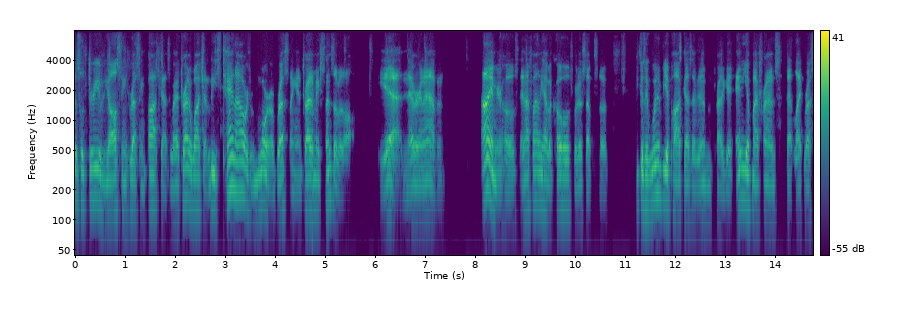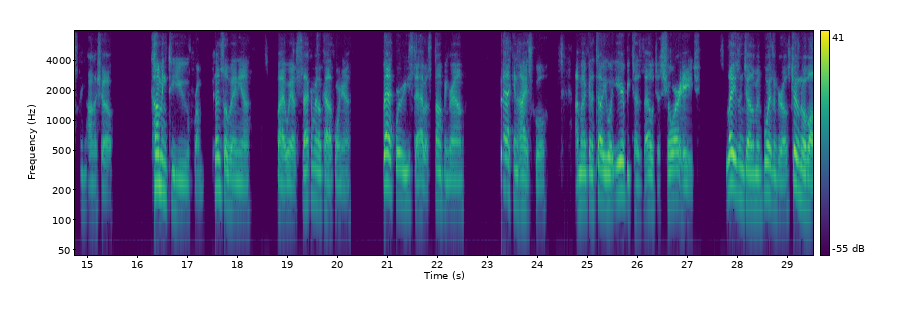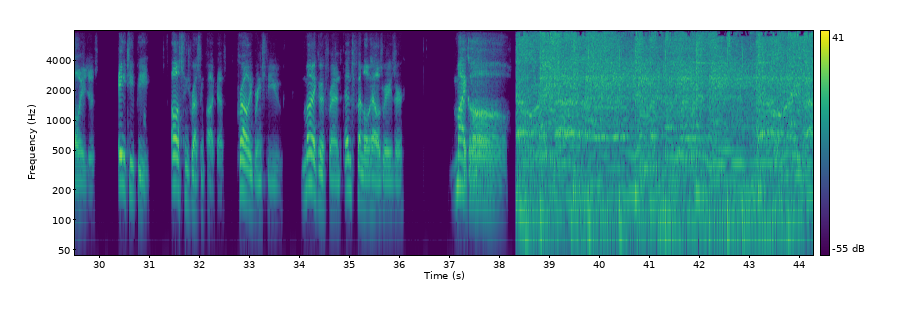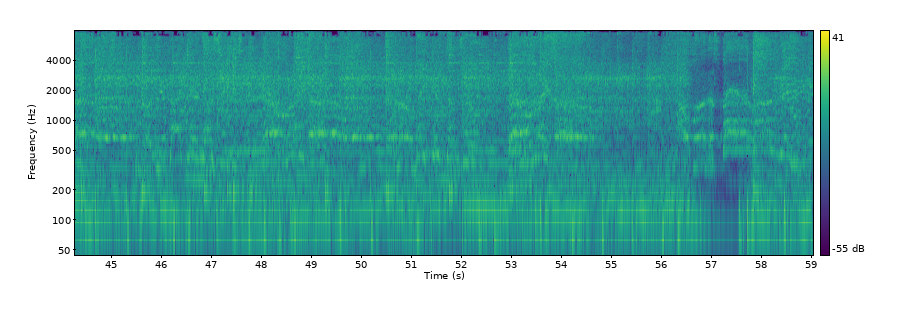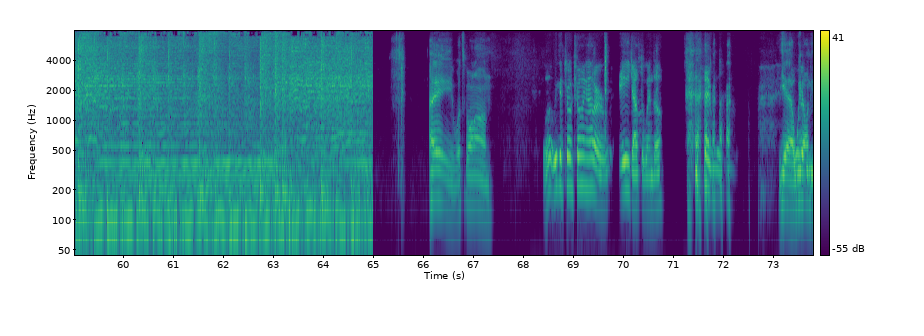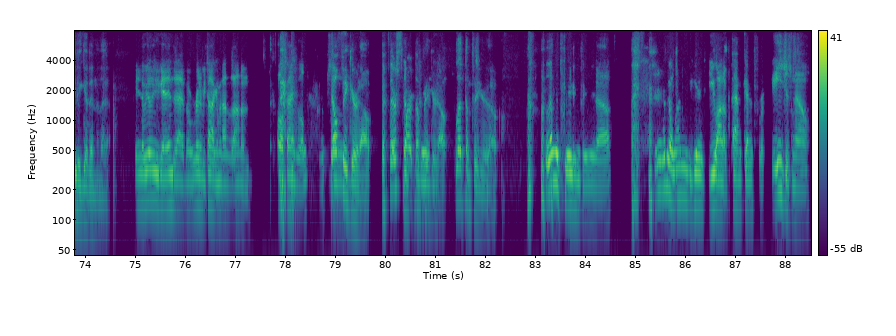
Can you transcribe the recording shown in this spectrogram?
episode three of the All Things Wrestling podcast, where I try to watch at least 10 hours or more of wrestling and try to make sense of it all. Yeah, never gonna happen. I am your host, and I finally have a co host for this episode because it wouldn't be a podcast if I didn't try to get any of my friends that like wrestling on the show. Coming to you from Pennsylvania by way of Sacramento, California, back where we used to have a stomping ground, back in high school. I'm not going to tell you what year because that will just show our age. Ladies and gentlemen, boys and girls, children of all ages, ATP, All Things Wrestling Podcast, proudly brings to you my good friend and fellow Hellraiser, Michael. Hey, what's going on? Well, we can throw showing out our age out the window. yeah, we don't need to get into that. Yeah, we don't need to get into that, but we're going to be talking about um, all kinds of. They'll figure it out. If they're smart, they'll figure it out. Let them figure it out. Let's figure, figure it out. I've been wanting to get you on a podcast for ages now.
